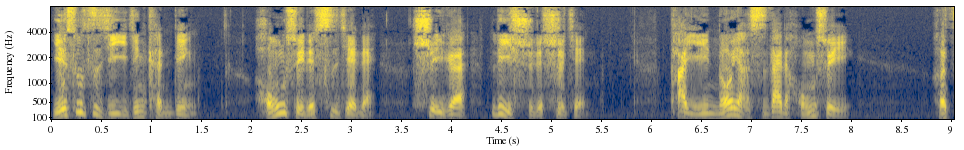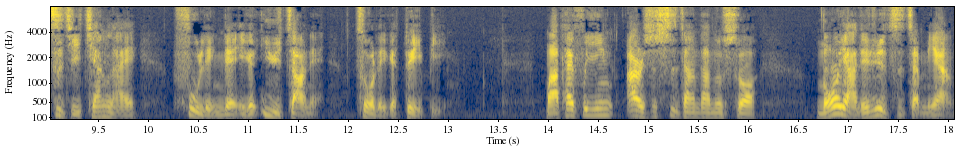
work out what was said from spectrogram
耶稣自己已经肯定，洪水的事件呢是一个历史的事件。他以挪亚时代的洪水和自己将来复临的一个预兆呢做了一个对比。马太福音二十四章当中说，挪亚的日子怎么样，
